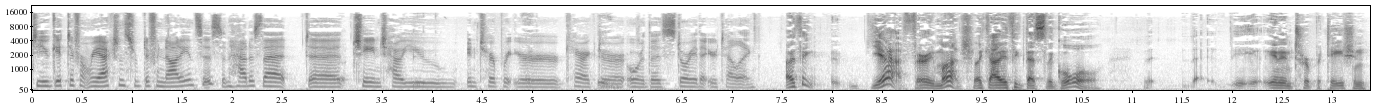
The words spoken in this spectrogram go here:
do you get different reactions from different audiences, and how does that uh, change how you interpret your character or the story that you're telling? I think, yeah, very much. Like, I think that's the goal in interpretation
